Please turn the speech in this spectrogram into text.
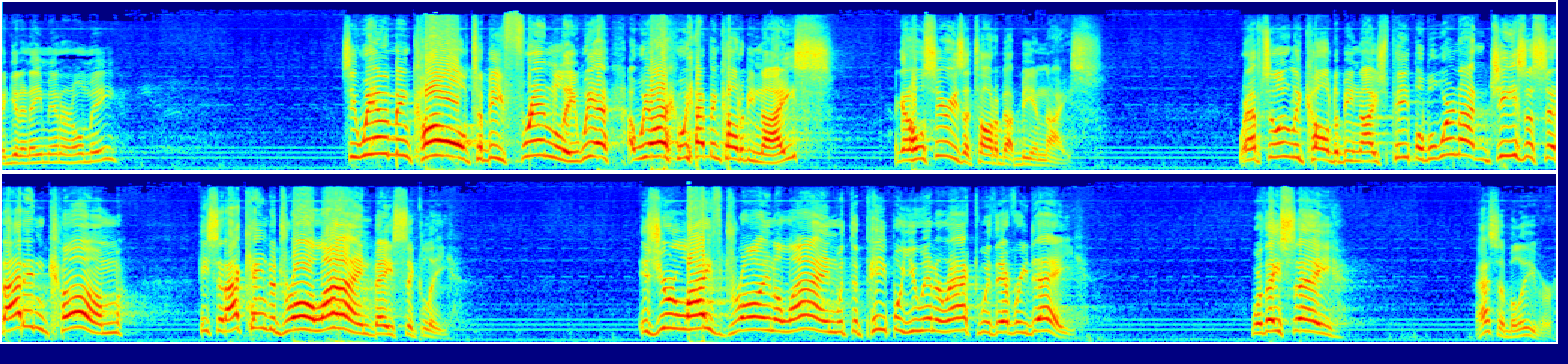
I get an amen on me? See, we haven't been called to be friendly. We have, we, are, we have been called to be nice. I got a whole series I taught about being nice. We're absolutely called to be nice people, but we're not. Jesus said, I didn't come. He said, I came to draw a line, basically. Is your life drawing a line with the people you interact with every day? Where they say, That's a believer.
